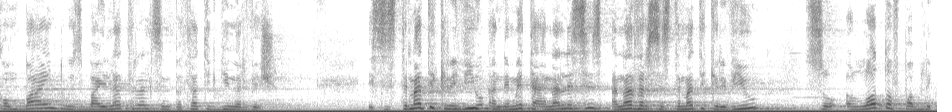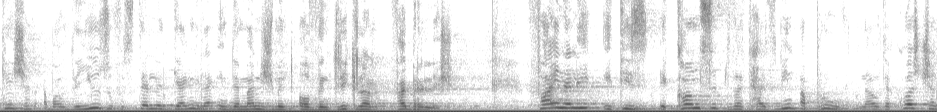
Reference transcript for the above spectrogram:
combined with bilateral sympathetic denervation. A systematic review and a meta-analysis, another systematic review, so a lot of publication about the use of stellate ganglia in the management of ventricular fibrillation. Finally, it is a concept that has been approved. Now the question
